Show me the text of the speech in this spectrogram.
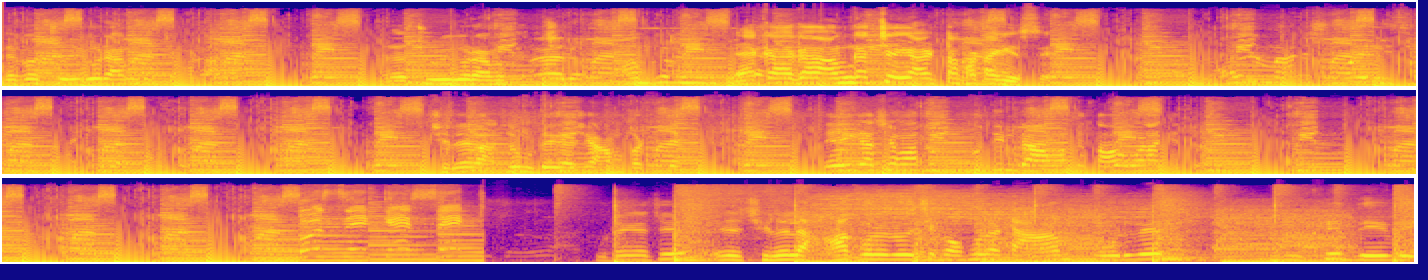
দেখো চুরি করে আম চুরি করে আম একা একা আম এই আটটা ফাটা গেছে হাতে উঠে গেছে আম পাড়তে এই গাছে আমার দু তিনটা তাও ওরা খেতে উঠে গেছে, এই যে ছেলেরা হা করে রয়েছে, কখন একটা আম পড়বে, মুখে দেবে।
